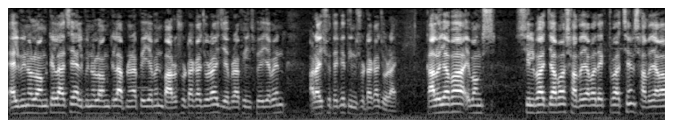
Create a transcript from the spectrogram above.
অ্যালবিনো লংটেল আছে। অ্যালবিনো লংটেল আপনারা পেয়ে যাবেন বারোশো টাকা জোড়ায়, জেব্রা ফিঞ্চ পেয়ে যাবেন আড়াইশো থেকে তিনশো টাকা জোড়ায়। কালো জাভা এবং সিলভার জাভা সাদা জাভা দেখতে পাচ্ছেন। সাদা জাভা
